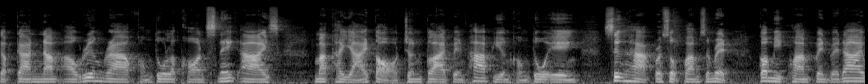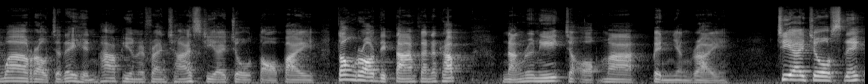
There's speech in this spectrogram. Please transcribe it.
กับการนำเอาเรื่องราวของตัวละคร Snake Eyes มาขยายต่อจนกลายเป็นภาพยนตร์ของตัวเอง ซึ่งหากประสบความสำเร็จก็มีความเป็นไปได้ว่าเราจะได้เห็นภาพยนตร์ในแฟรนไชส์ G.I. Joe ต่อไป ต้องรอติดตามกันนะครับ หนังเรื่องนี้จะออกมาเป็นอย่างไร G.I. Joe Snake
